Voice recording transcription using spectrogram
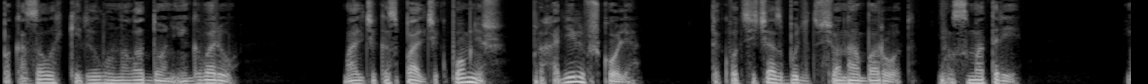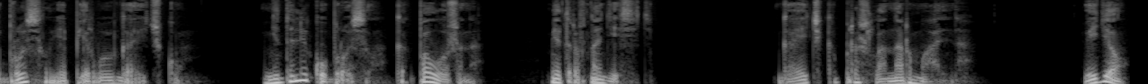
показал их Кириллу на ладони и говорю. «Мальчика с пальчик, помнишь? Проходили в школе? Так вот сейчас будет все наоборот. Ну, смотри». И бросил я первую гаечку. Недалеко бросил, как положено. Метров на десять. Гаечка прошла нормально. «Видел?»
